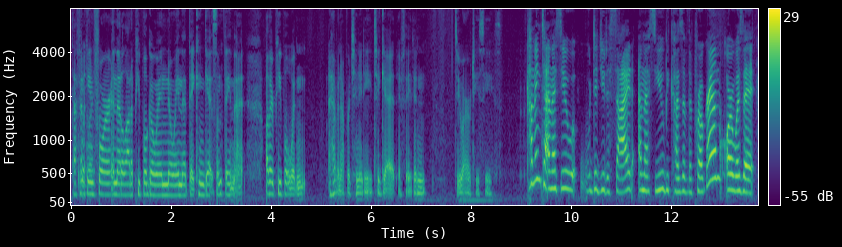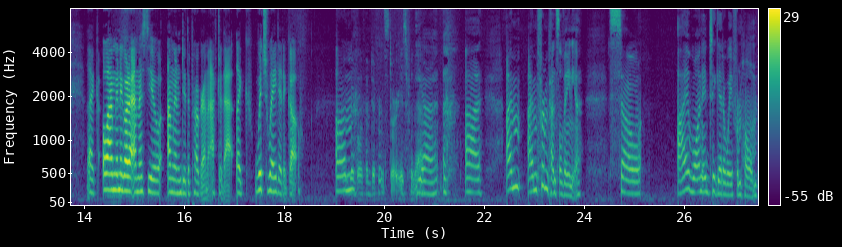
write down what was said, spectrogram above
Definitely. looking for and that a lot of people go in knowing that they can get something that other people wouldn't have an opportunity to get if they didn't do rotcs Coming to MSU, did you decide MSU because of the program, or was it like, oh, I'm going to go to MSU, I'm going to do the program after that? Like, which way did it go? um, we both have different stories for that Yeah, uh, I'm I'm from Pennsylvania, so I wanted to get away from home,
